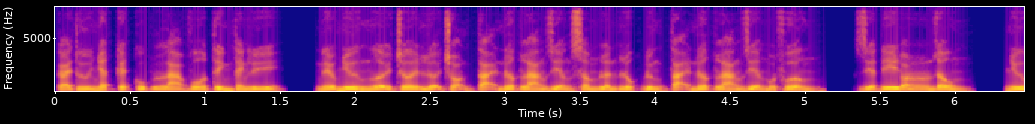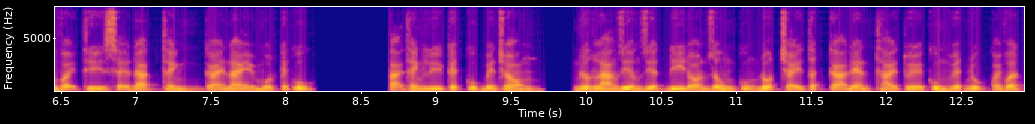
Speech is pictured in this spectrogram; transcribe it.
Cái thứ nhất kết cục là vô tình thanh lý nếu như người chơi lựa chọn tại nước láng giềng xâm lấn lúc đứng tại nước láng giềng một phương diệt đi đòn rồng, như vậy thì sẽ đạt thành cái này một kết cục tại thanh lý kết cục bên trong, nước láng giềng diệt đi đòn rông cũng đốt cháy tất cả đen thái tuế cùng huyết nhục quái vật,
